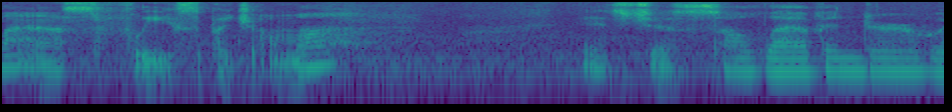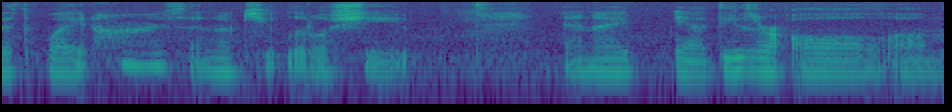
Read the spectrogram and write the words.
last fleece pajama. It's just a lavender with white hearts and a cute little sheep. And I yeah these are all um,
